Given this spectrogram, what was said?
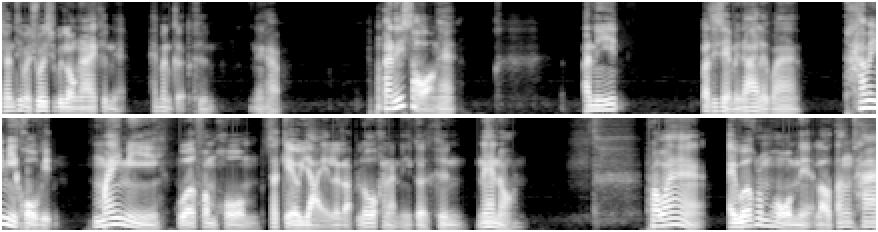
ชันที่มาช่วยชีวิตเราง่ายขึ้นเนี่ยให้มันเกิดขึ้นนะครับ ประการที่สองฮะอันนี้ปฏิเสธไม่ได้เลยว่า ถ้าไม่มีโควิด ไม่มี work from home สเกลใหญ่ระดับโลกขนาดนี้เกิดขึ้นแน่นอน เพราะว่าไอ้ work from home เนี่ยเราตั้งท่า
